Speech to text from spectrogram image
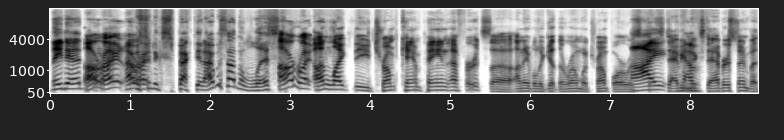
they did. All right. I wasn't expected. I was on the list. All right. Unlike the Trump campaign efforts, uh, unable to get in the room with Trump or with I Stabby have- McStabberson, but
